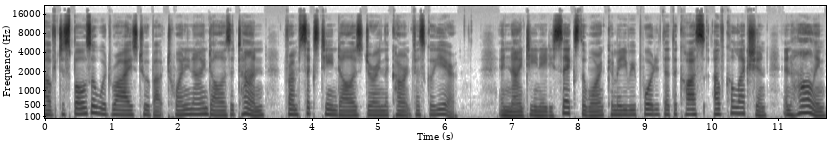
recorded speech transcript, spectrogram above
of disposal would rise to about $29 a ton from $16 during the current fiscal year. In 1986, the Warrant Committee reported that the costs of collection and hauling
